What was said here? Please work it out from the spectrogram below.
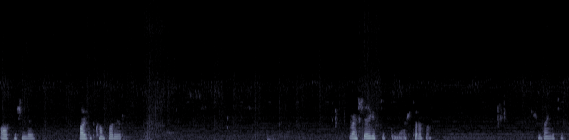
alt peşindeyim. Haydut kamp arıyorum. Ben şeye geçecektim ya şu tarafa. Şuradan geçeceğim.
